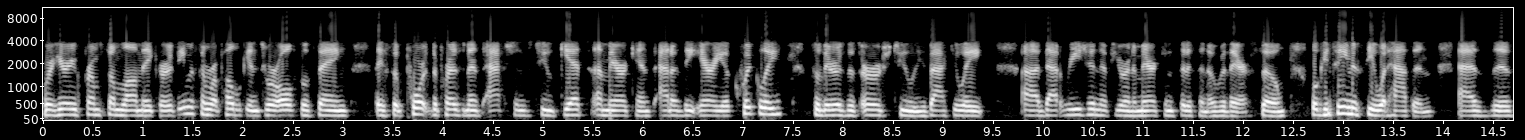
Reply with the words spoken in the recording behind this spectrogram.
we're hearing from some lawmakers, even some Republicans, who are also saying they support the president's actions to get Americans out of the area quickly. So, there is this urge to evacuate uh, that region if you're an American citizen over there. So we'll continue to see what happens as this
